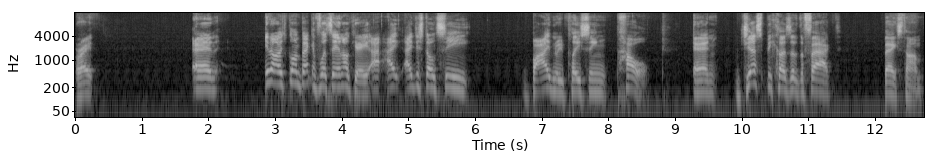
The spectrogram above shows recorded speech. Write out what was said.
right? And, you know, I was going back and forth saying, okay, I, I, I just don't see Biden replacing Powell. And just because of the fact, thanks, Tom,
